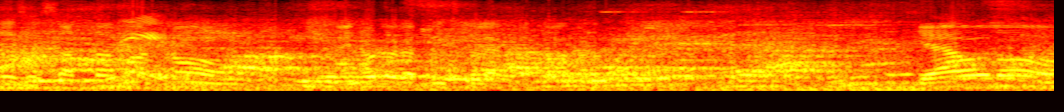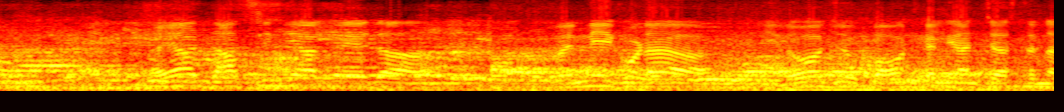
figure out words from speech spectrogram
చేసే సత్తా మాత్రం వెన్నుడు రప్పించుకోలేకపోతున్నాం. కేవలం భయా దాక్షిణ్యాల మీద ఇవన్నీ కూడా ఈరోజు పవన్ కళ్యాణ్ చేస్తున్న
